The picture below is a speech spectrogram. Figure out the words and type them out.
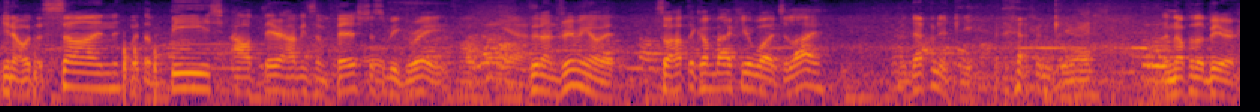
you know, with the sun, with the beach out there, having some fish, this would be great. yeah. Dude, I'm dreaming of it. So I have to come back here, what, July? Definitely. Definitely. Right. Enough of the beer.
